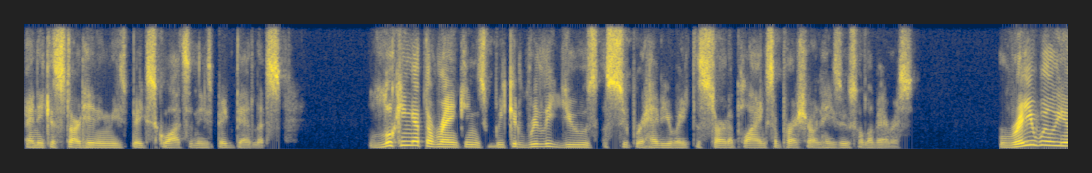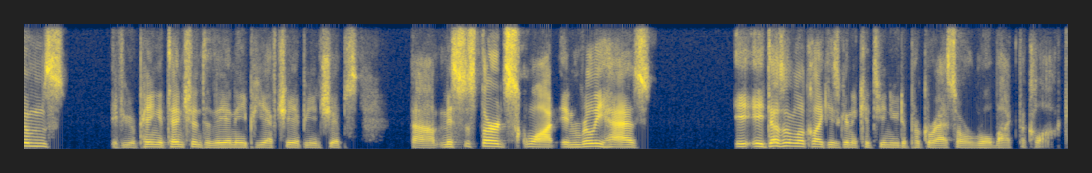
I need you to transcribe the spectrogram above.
And he can start hitting these big squats and these big deadlifts. Looking at the rankings, we could really use a super heavyweight to start applying some pressure on Jesus Olivares. Ray Williams, if you were paying attention to the NAPF championships, uh, missed his third squat and really has. It, it doesn't look like he's going to continue to progress or roll back the clock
